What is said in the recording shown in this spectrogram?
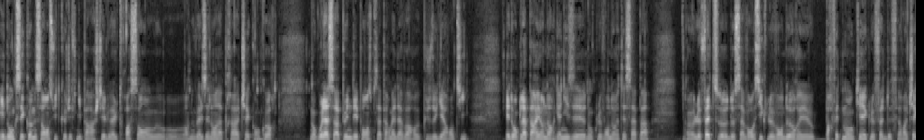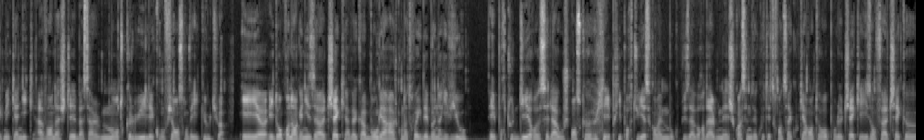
Et donc c'est comme ça ensuite que j'ai fini par acheter le L300 en Nouvelle-Zélande après un check encore. Donc voilà, c'est un peu une dépense, mais ça permet d'avoir euh, plus de garantie. Et donc là, pareil, on a organisé, donc le vendeur était sympa. Euh, le fait de savoir aussi que le vendeur est parfaitement OK avec le fait de faire un check mécanique avant d'acheter, bah, ça montre que lui, il est confiant en son véhicule, tu vois. Et donc on a organisé un check avec un bon garage qu'on a trouvé avec des bonnes reviews. Et pour tout dire, c'est là où je pense que les prix portugais sont quand même beaucoup plus abordables, mais je crois que ça nous a coûté 35 ou 40 euros pour le check, et ils ont fait un check euh,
